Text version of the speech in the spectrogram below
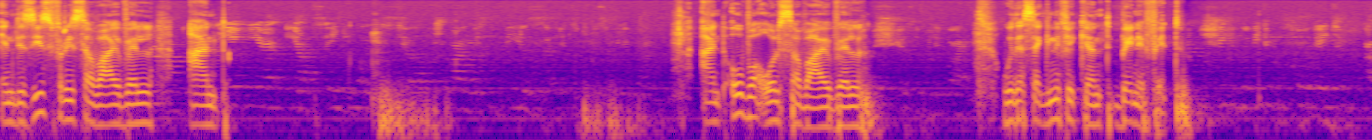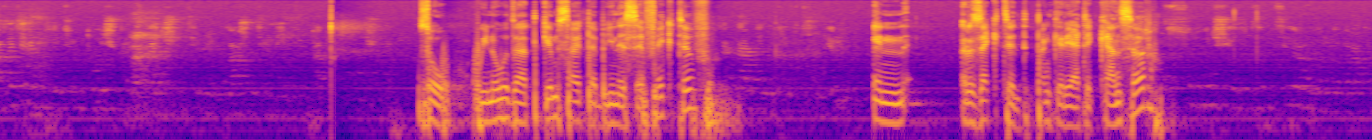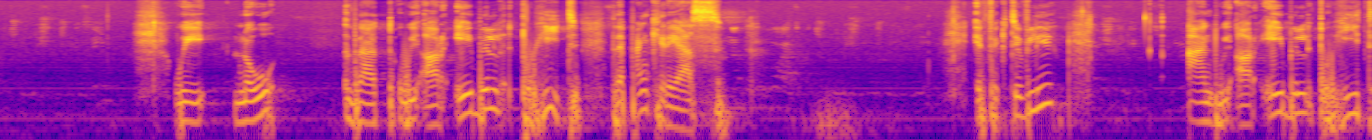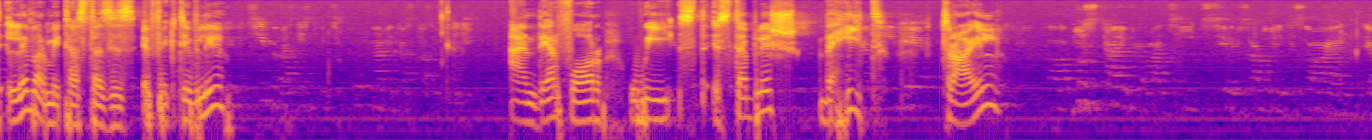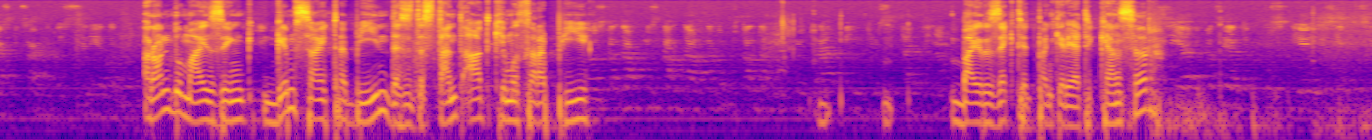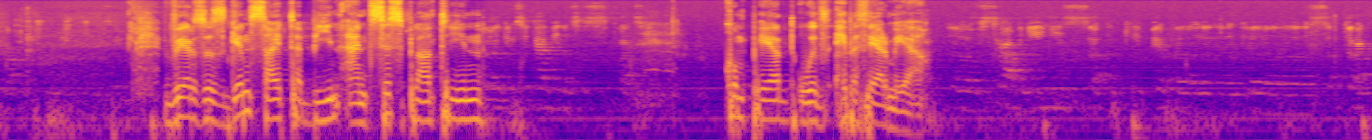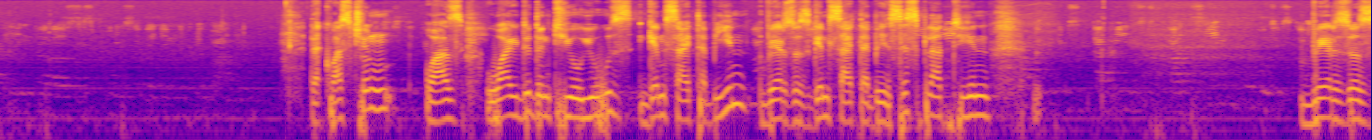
in disease-free survival and and overall survival with a significant benefit. So we know that gemcitabine is effective in resected pancreatic cancer. We know that we are able to heat the pancreas effectively and we are able to heat liver metastasis effectively and therefore we establish the heat trial. Randomizing gemcitabine, this is the standard chemotherapy by resected pancreatic cancer versus gemcitabine and cisplatin compared with hyperthermia. The question was why didn't you use gemcitabine versus gemcitabine cisplatin versus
